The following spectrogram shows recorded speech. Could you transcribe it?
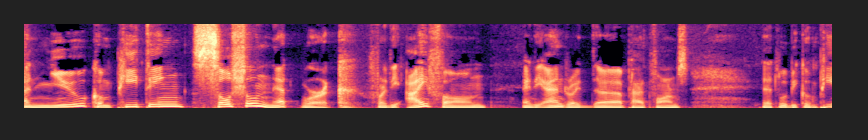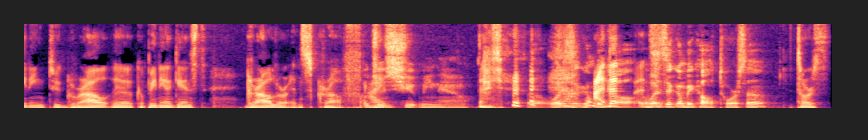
a new competing social network for the iPhone and the Android uh, platforms that will be competing to growl, uh, competing against Growlr and Scruff. Oh, just shoot me now. So what is it going to be called? What is it going to be called? Torso? Tors-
